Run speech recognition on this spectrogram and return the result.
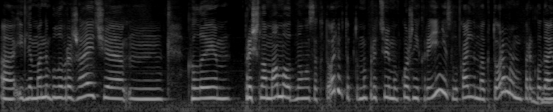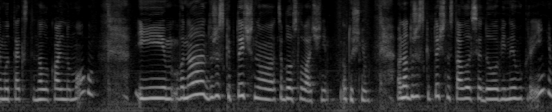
Е, і для мене було вражаюче, коли прийшла мама одного з акторів, тобто ми працюємо в кожній країні з локальними акторами, ми перекладаємо тексти на локальну мову. І вона дуже скептично, це було в Словаччині, уточню, вона дуже скептично ставилася до війни в Україні.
